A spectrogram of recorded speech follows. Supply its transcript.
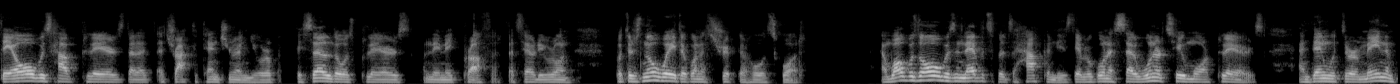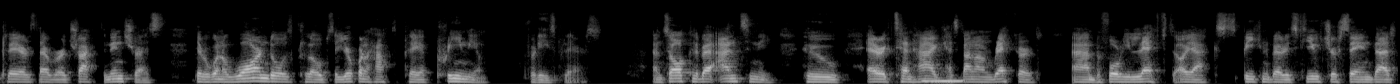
they always have players that attract attention around Europe. They sell those players and they make profit. That's how they run. But there's no way they're going to strip their whole squad. And what was always inevitable to happen is they were going to sell one or two more players. And then with the remaining players that were attracting interest, they were going to warn those clubs that you're going to have to pay a premium for these players. I'm talking about Antony, who Erik Ten Hag has gone on record um, before he left Ajax, speaking about his future, saying that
